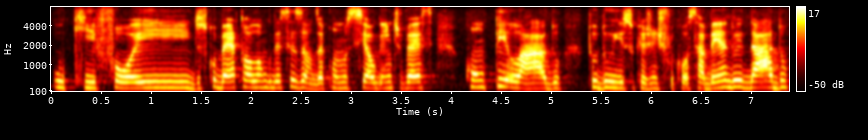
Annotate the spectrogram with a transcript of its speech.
o que foi descoberto ao longo desses anos. É como se alguém tivesse compilado tudo isso que a gente ficou sabendo e dado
